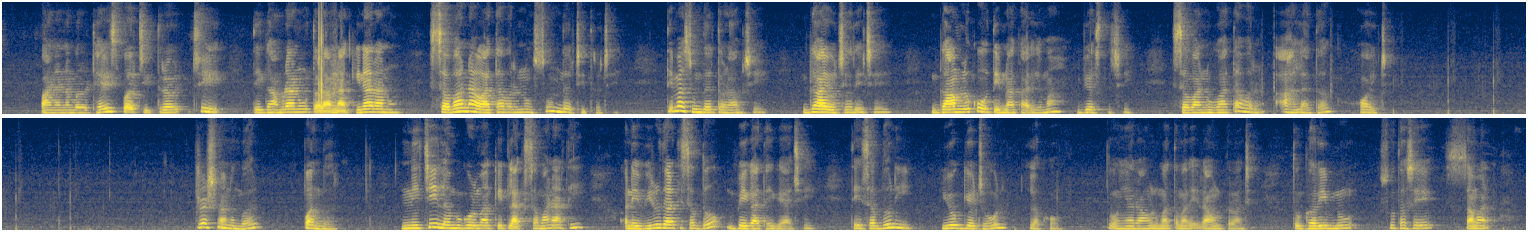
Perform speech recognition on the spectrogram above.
પાના નંબર અઠ્યાવીસ પર ચિત્ર છે. તે ગામડાનું, તળાવના કિનારાનું, સવારના વાતાવરણનું સુંદર ચિત્ર છે. તેમાં સુંદર તળાવ છે. ગાયો ચરે છે. ગામ લોકો તેમના કાર્યમાં વ્યસ્ત છે. સવારનું વાતાવરણ આહલાદક હોય છે. પ્રશ્ન નંબર પંદર. નીચે લંબગોળમાં કેટલાક સમાનાર્થી અને વિરુદ્ધાર્થી શબ્દો ભેગા થઈ ગયા છે. તે શબ્દોની યોગ્ય જોડ લખો. તો અહીંયા રાઉન્ડમાં તમારે રાઉન્ડ કરવા છે. તો ગરીબનું શું થશે? સમાન,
